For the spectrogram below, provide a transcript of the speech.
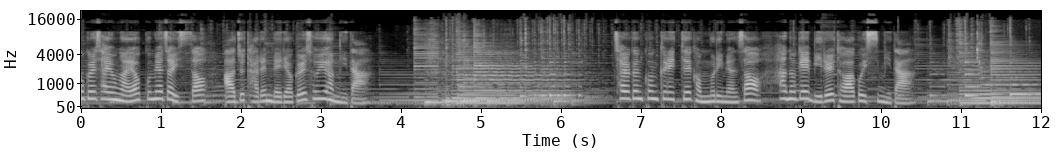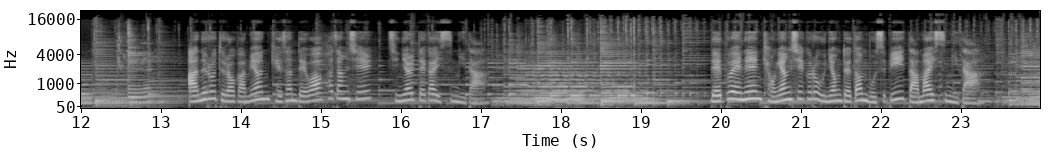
침묵을 사용하여 꾸며져 있어 아주 다른 매력을 소유합니다. 철근 콘크리트 건물이면서 한옥의 미를 더하고 있습니다. 안으로 들어가면 계산대와 화장실, 진열대가 있습니다. 내부에는 경양식으로 운영되던 모습이 남아 있습니다.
